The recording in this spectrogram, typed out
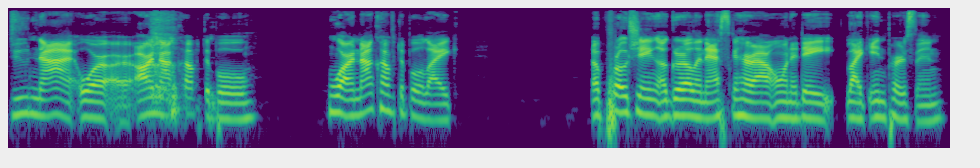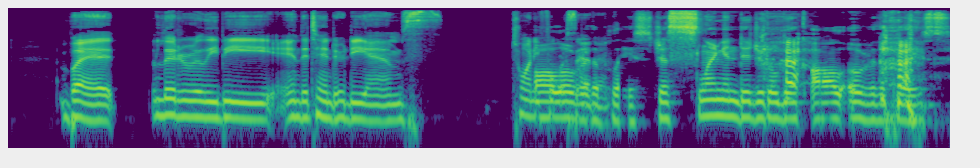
do not or are not comfortable who are not comfortable like approaching a girl and asking her out on a date like in person but literally be in the Tinder DMs 24 all over the place. Just slinging digital dick all over the place.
